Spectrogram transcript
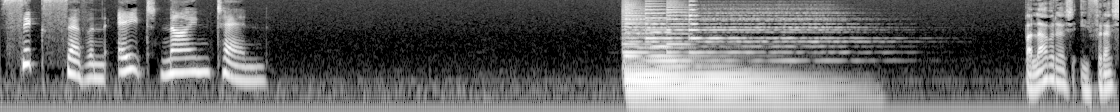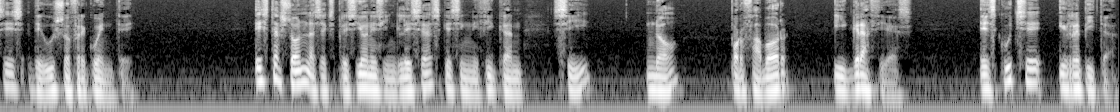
6 7 8 9 10 Palabras y frases de uso frecuente. Estas son las expresiones inglesas que significan sí, no, por favor y gracias. Escuche y repita.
